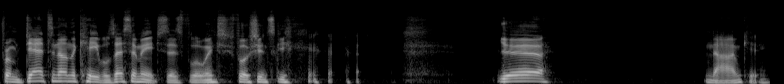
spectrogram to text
from dancing on the cables. SMH says Floshinsky. yeah. Nah, I'm kidding.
